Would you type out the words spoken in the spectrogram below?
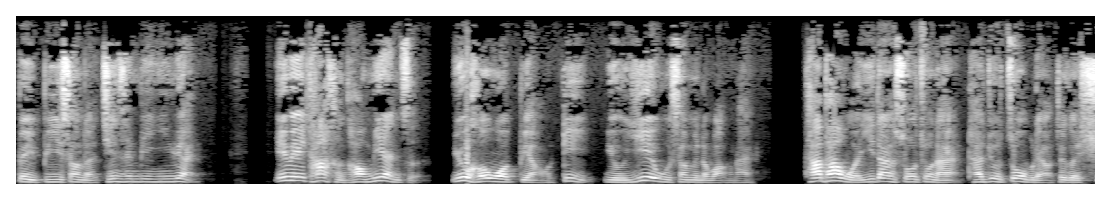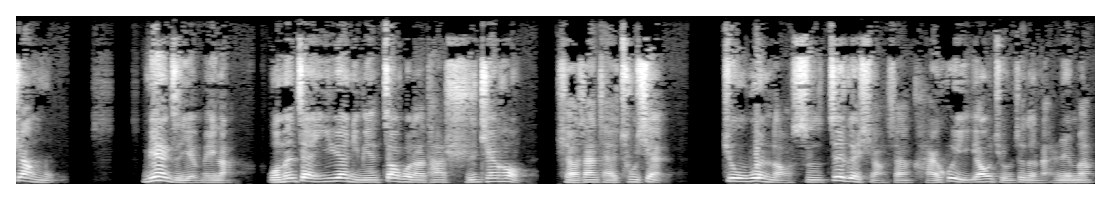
被逼上了精神病医院，因为他很好面子，又和我表弟有业务上面的往来，他怕我一旦说出来，他就做不了这个项目，面子也没了。我们在医院里面照顾了他十天后，小三才出现，就问老师：这个小三还会要求这个男人吗？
